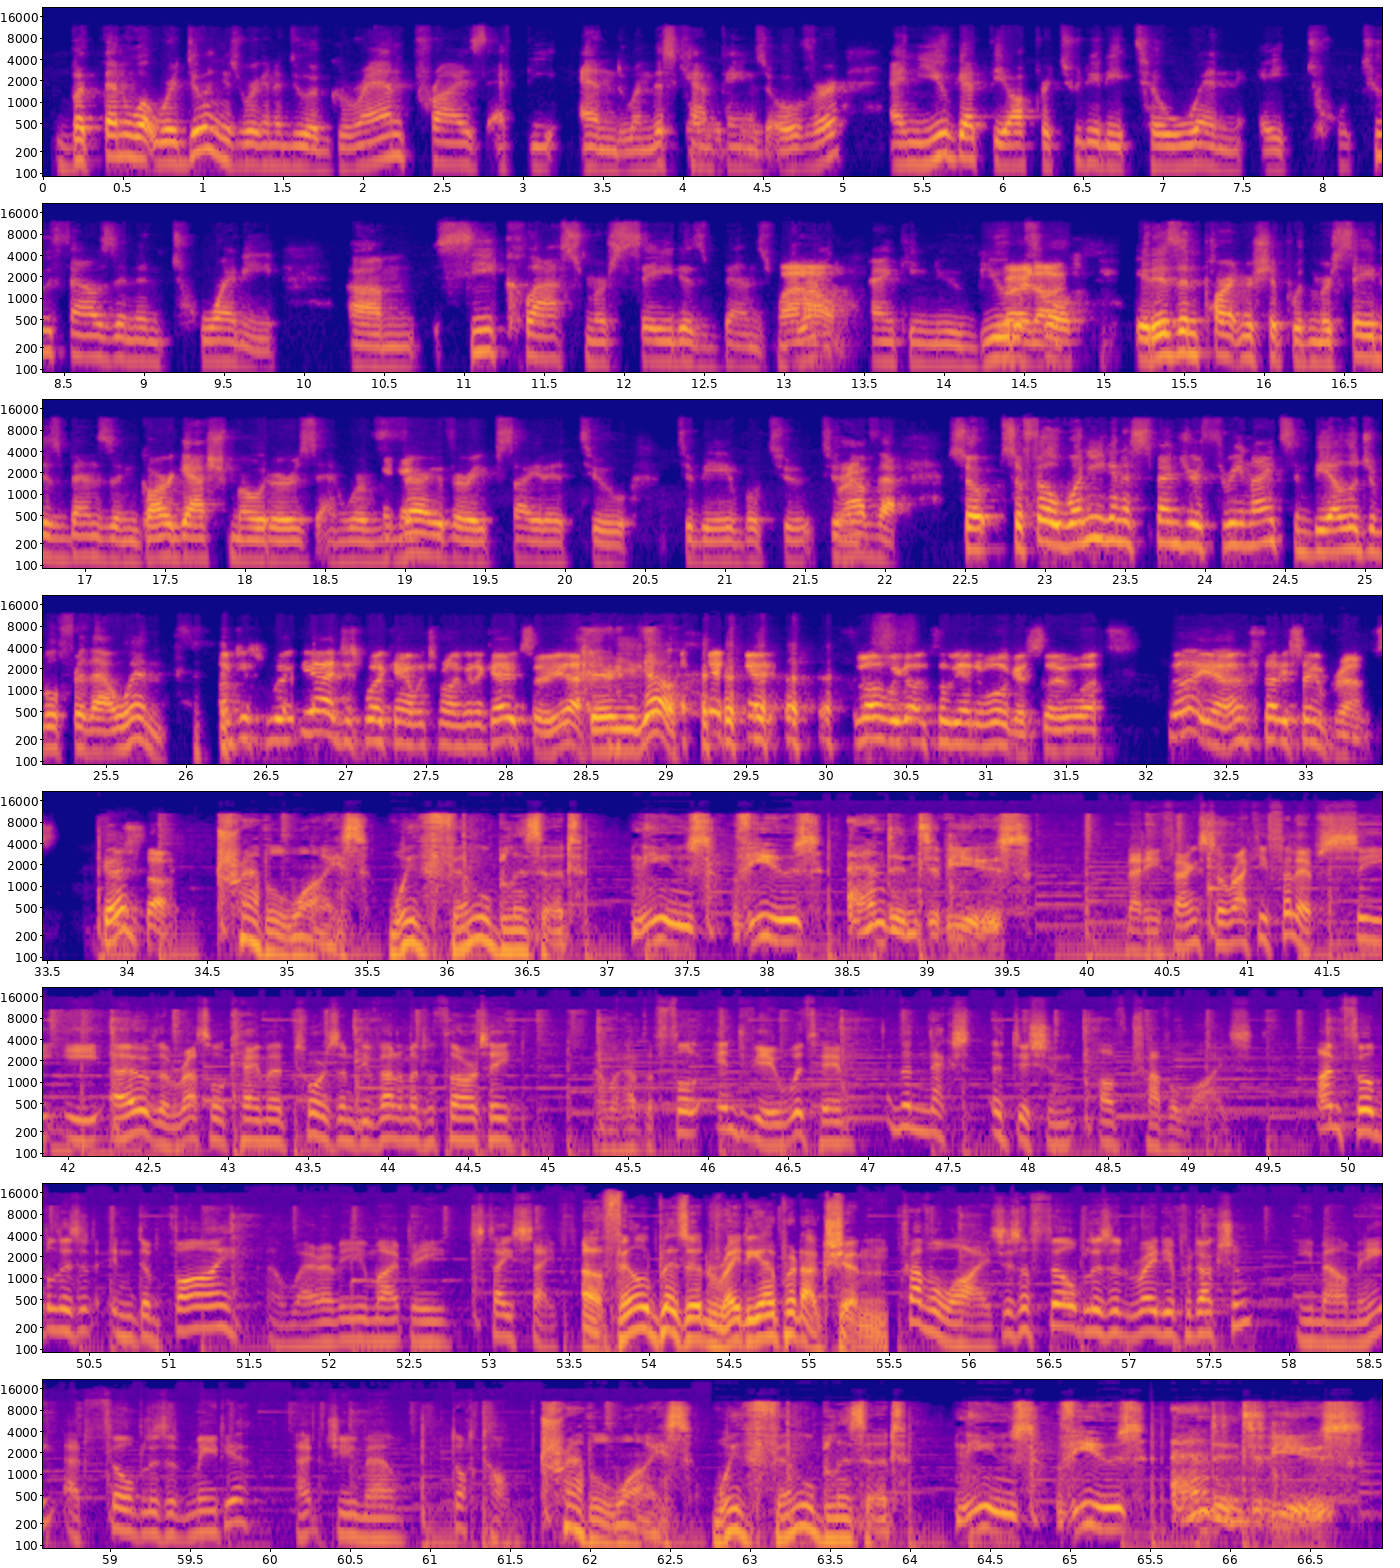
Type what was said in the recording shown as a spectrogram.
But then what we're doing is we're going to do a grand prize at the end when this campaign's over, and you get the opportunity to win a 2020 um, C-class Mercedes-Benz, Wow. brand spanking new, Very beautiful. It is in partnership with Mercedes-Benz and Gargash Motors, and we're very, very excited to to be able to to Great. have that. So, so Phil, when are you going to spend your three nights and be eligible for that win? I'm just yeah, just working out which one I'm going to go to. Yeah. There you go. well, we got until the end of August, so uh, well, yeah, fairly soon perhaps. Good. stuff. Travel Wise with Phil Blizzard. News, views, and interviews. Many thanks to Raki Phillips, CEO of the Ras Al Khaimah Tourism Development Authority, and we'll have the full interview with him in the next edition of TravelWise. I'm Phil Blizzard in Dubai, and wherever you might be, stay safe. A Phil Blizzard radio production. TravelWise is a Phil Blizzard radio production. Email me at philblizzardmedia at gmail.com. Travel Wise with Phil Blizzard. News, views, and interviews.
